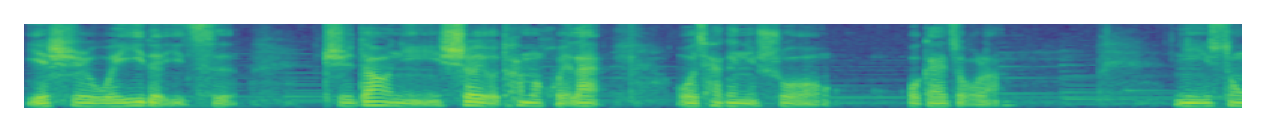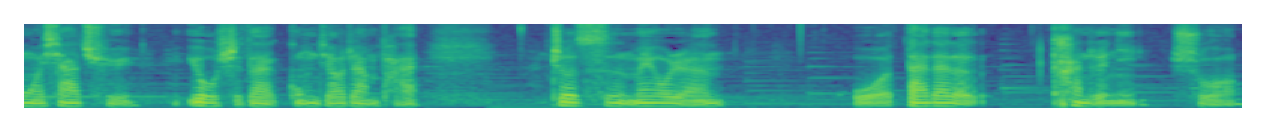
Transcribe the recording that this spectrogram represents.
也是唯一的一次。直到你舍友他们回来，我才跟你说我该走了。你送我下去，又是在公交站牌，这次没有人，我呆呆的看着你说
